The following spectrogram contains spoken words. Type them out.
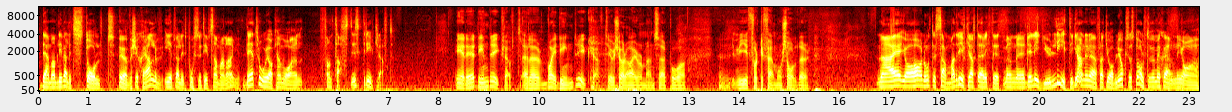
där man blir väldigt stolt över sig själv i ett väldigt positivt sammanhang. Det tror jag kan vara en fantastisk drivkraft. Är det din drivkraft eller vad är din drivkraft till att köra Ironman så här på eh, vid 45 års ålder? Nej, jag har nog inte samma drivkraft där riktigt men eh, det ligger ju lite grann i det för att jag blir också stolt över mig själv när jag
